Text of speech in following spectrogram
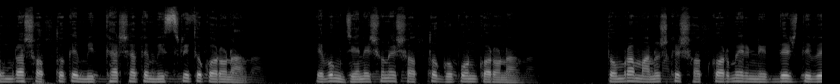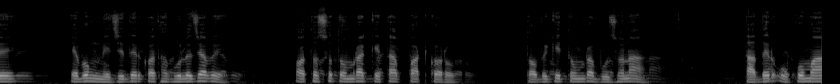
তোমরা সত্যকে মিথ্যার সাথে মিশ্রিত করো না এবং জেনে শুনে সত্য গোপন করো না। তোমরা মানুষকে সৎকর্মের নির্দেশ দিবে এবং নিজেদের কথা ভুলে যাবে, অথচ তোমরা কেতাব পাঠ করো। তবে কি তোমরা বুঝো না, তাদের উপমা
